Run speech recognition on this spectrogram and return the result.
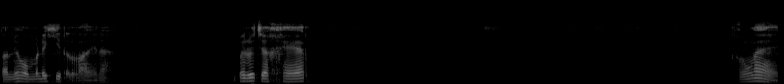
ตอนนี้ผมไม่ได้คิดอะไรนะ ไม่รู้จะแคสครั้งแรก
